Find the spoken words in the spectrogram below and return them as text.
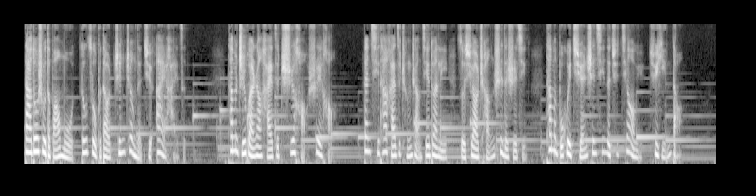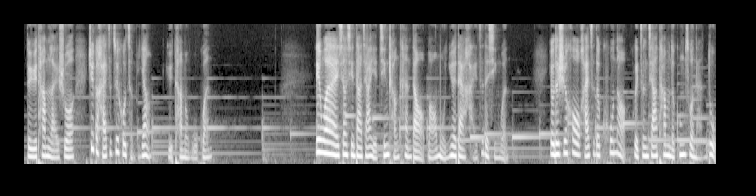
大多数的保姆都做不到真正的去爱孩子，他们只管让孩子吃好睡好，但其他孩子成长阶段里所需要尝试的事情，他们不会全身心的去教育、去引导。对于他们来说，这个孩子最后怎么样与他们无关。另外，相信大家也经常看到保姆虐待孩子的新闻。有的时候，孩子的哭闹会增加他们的工作难度，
